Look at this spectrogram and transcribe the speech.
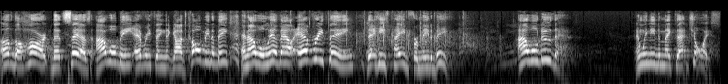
of the heart that says, I will be everything that God's called me to be, and I will live out everything that He's paid for me to be. I will do that. And we need to make that choice.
